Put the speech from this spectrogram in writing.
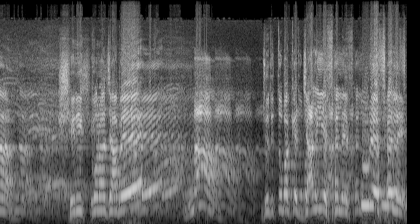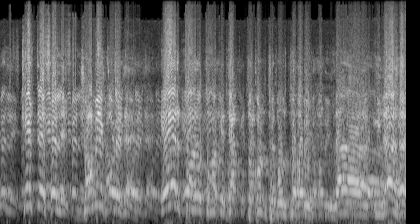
না। শিরিক করা যাবে না। যদি তোমাকে জ্বালিয়ে ফেলে, পুড়ে ফেলে, কেটে ফেলে, জবে করে দেয়, এরপরও তোমাকে দায়িত্ব কণ্ঠে বলতে হবে, লা ইলাহা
